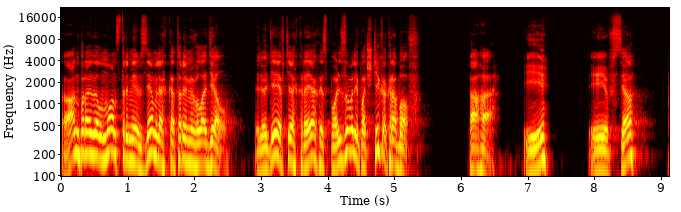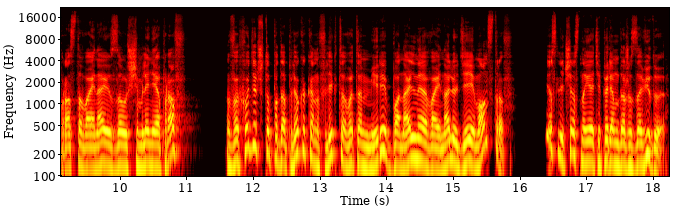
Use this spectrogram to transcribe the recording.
Он правил монстрами в землях, которыми владел. Людей в тех краях использовали почти как рабов. Ага. И? И всё? Просто война из-за ущемления прав? Выходит, что подоплёка конфликта в этом мире – банальная война людей и монстров? Если честно, я теперь им даже завидую.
